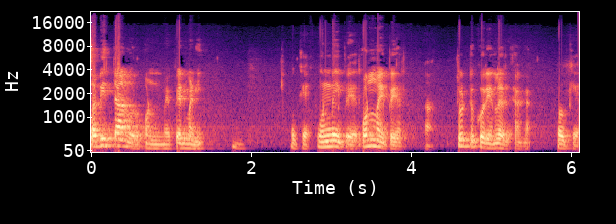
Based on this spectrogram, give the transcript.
சபித்தான் ஒரு பொண்ணு பெண்மணி. ஓகே உண்மை பெயர். பொன்மை பெயர். தூட்டுக்குரியனில் இருக்காங்க. ஓகே.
